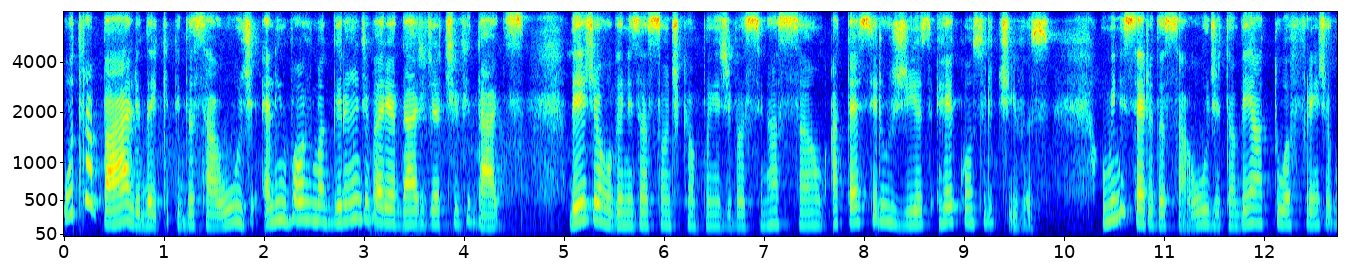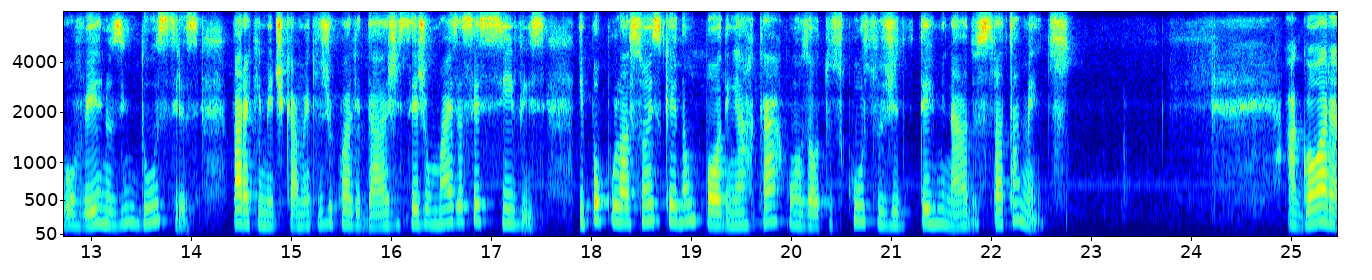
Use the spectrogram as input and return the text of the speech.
O trabalho da equipe da saúde, ela envolve uma grande variedade de atividades, desde a organização de campanhas de vacinação até cirurgias reconstrutivas. O Ministério da Saúde também atua frente a governos e indústrias para que medicamentos de qualidade sejam mais acessíveis e populações que não podem arcar com os altos custos de determinados tratamentos. Agora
